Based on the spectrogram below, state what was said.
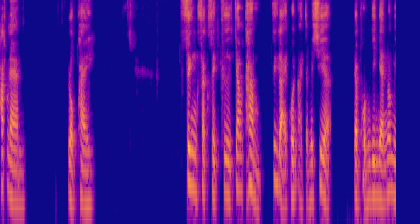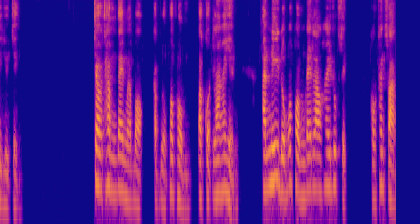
พักแรม หลบภัย สิ่งศักดิ์สิทธิ์คือเจ้าถ้ำซึ่งหลายคนอาจจะไม่เชื่อ แต่ผมยืนยันว่ามีอยู่จริง เจ้าถ้ำได้มาบอกกับหลวงพ่อพรมปรากฏร่างให้เห็น อันนี้หลวงพ่อพรมได้เล่าให้ลูกศิษย์ของท่านฟัง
